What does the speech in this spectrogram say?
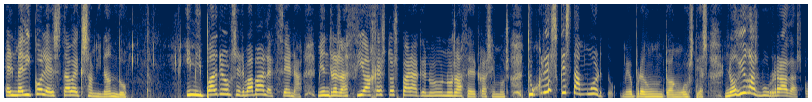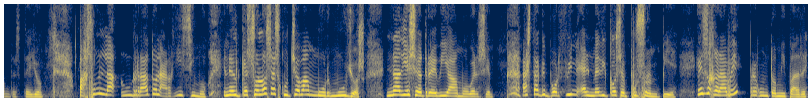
El médico le estaba examinando y mi padre observaba la escena mientras hacía gestos para que no nos acercásemos. ¿Tú crees que está muerto? me preguntó Angustias. No digas burradas, contesté yo. Pasó un, rato larguísimo en el que solo se escuchaban murmullos. Nadie se atrevía a moverse. Hasta que por fin el médico se puso en pie. ¿Es grave? preguntó mi padre.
